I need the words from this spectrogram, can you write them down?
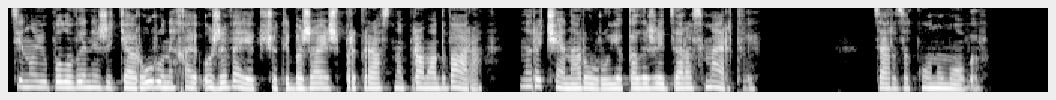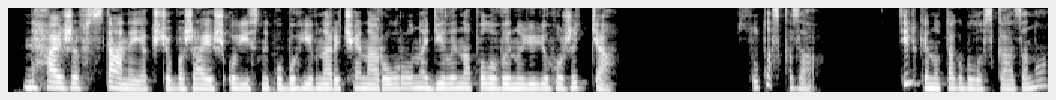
ціною половини життя Руру нехай оживе, якщо ти бажаєш прекрасна прамадвара, наречена Руру, яка лежить зараз мертвих. Цар закону мовив Нехай же встане, якщо бажаєш овіснику богів наречена Руру, наділена половиною його життя. Сута сказав Тільки но так було сказано,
